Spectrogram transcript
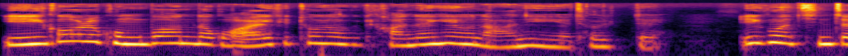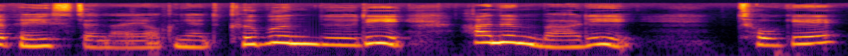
이거를 공부한다고 IT 통역이 가능해요는 아니에요. 절대. 이건 진짜 베이스잖아요. 그냥 그분들이 하는 말이 저게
